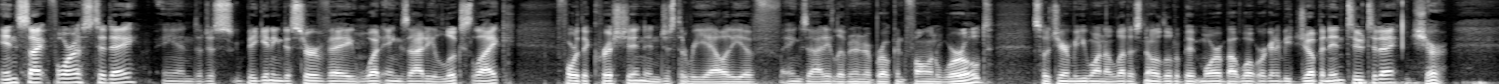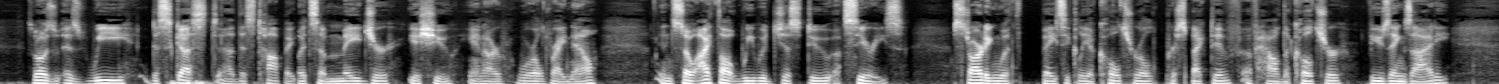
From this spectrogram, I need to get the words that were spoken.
insight for us today and just beginning to survey what anxiety looks like for the Christian and just the reality of anxiety living in a broken, fallen world. So, Jeremy, you want to let us know a little bit more about what we're going to be jumping into today? Sure. So, as, as we discussed uh, this topic, it's a major issue in our world right now. And so, I thought we would just do a series, starting with basically a cultural perspective of how the culture views anxiety,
